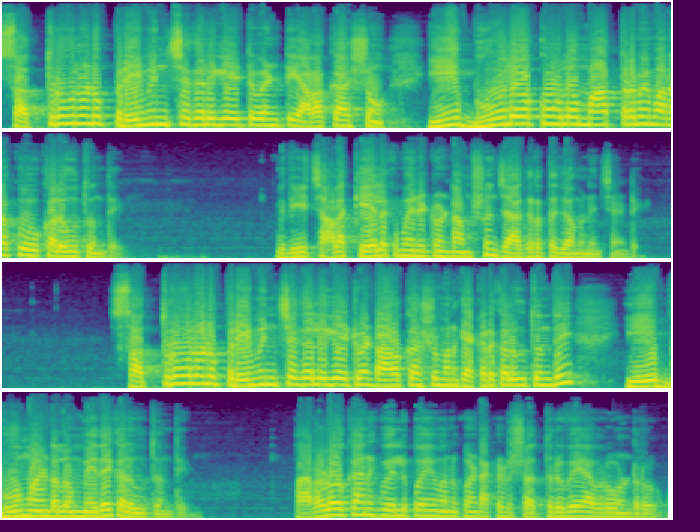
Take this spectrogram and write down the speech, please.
శత్రువులను ప్రేమించగలిగేటువంటి అవకాశం ఈ భూలోకంలో మాత్రమే మనకు కలుగుతుంది. ఇది చాలా కీలకమైనటువంటి అంశం జాగ్రత్తగా గమనించండి. శత్రువులను ప్రేమించగలిగేటువంటి అవకాశం మనకు ఎక్కడ కలుగుతుంది? ఈ భూమండలం మీదే కలుగుతుంది. పరలోకానికి వెళ్ళిపోయాం అనుకోండి అక్కడ శత్రువే ఎవరు ఉండరు.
